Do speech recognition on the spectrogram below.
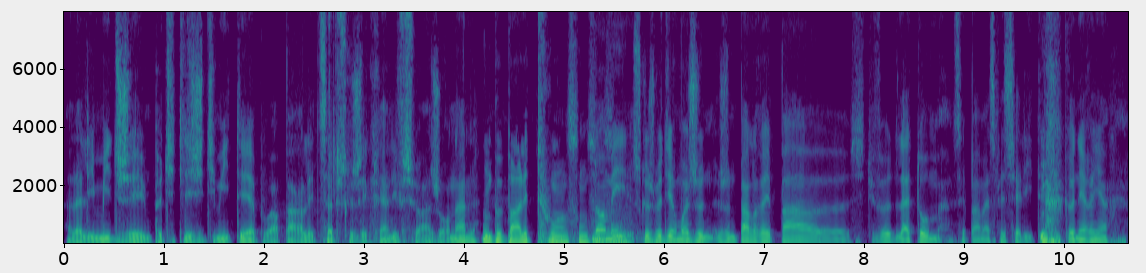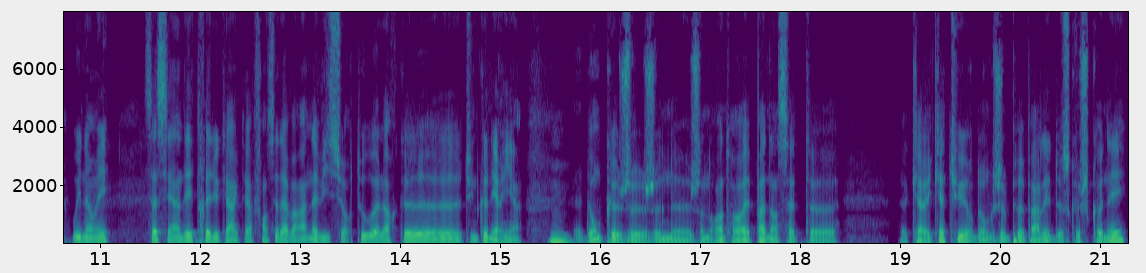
à la limite, j'ai une petite légitimité à pouvoir parler de ça parce que j'ai écrit un livre sur un journal. On peut parler de tout, hein, sans Non, mais ce que je veux dire, moi, je, je ne parlerai pas, euh, si tu veux, de l'atome. C'est pas ma spécialité. je connais rien. Oui, non, mais ça, c'est un des traits du caractère français d'avoir un avis sur tout alors que euh, tu ne connais rien. Mm. Donc, je, je, ne, je ne rentrerai pas dans cette euh, caricature. Donc, je peux parler de ce que je connais.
